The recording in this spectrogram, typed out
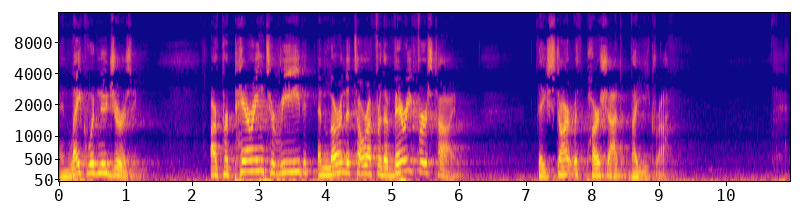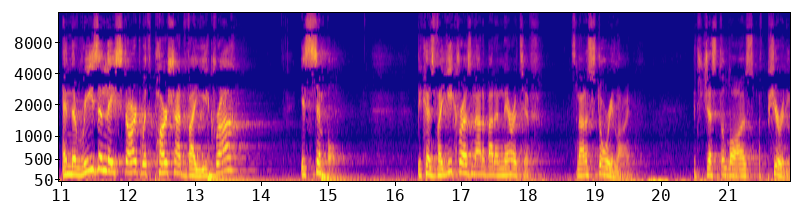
in Lakewood, New Jersey, are preparing to read and learn the Torah for the very first time, they start with Parshat Vayikra. And the reason they start with Parshat Vayikra is simple. Because Vayikra is not about a narrative, it's not a storyline, it's just the laws of purity.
